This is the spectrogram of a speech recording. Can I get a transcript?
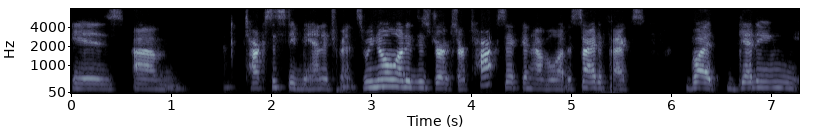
is um, toxicity management. So we know a lot of these drugs are toxic and have a lot of side effects, but getting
